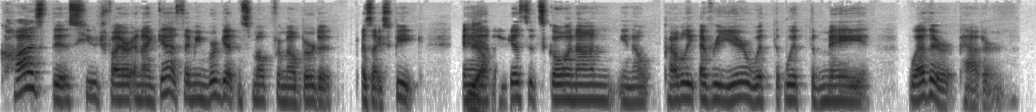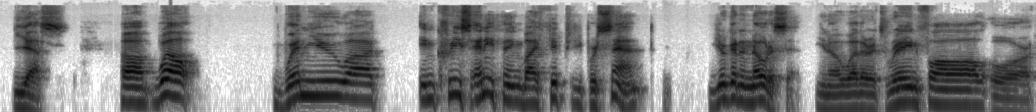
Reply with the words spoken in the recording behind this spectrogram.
caused this huge fire. And I guess, I mean, we're getting smoke from Alberta as I speak. And yeah. I guess it's going on, you know, probably every year with the, with the May weather pattern. Yes. Uh, well, when you uh, increase anything by 50%, you're going to notice it, you know, whether it's rainfall or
